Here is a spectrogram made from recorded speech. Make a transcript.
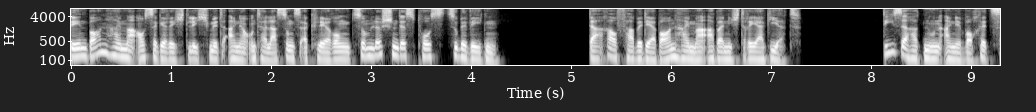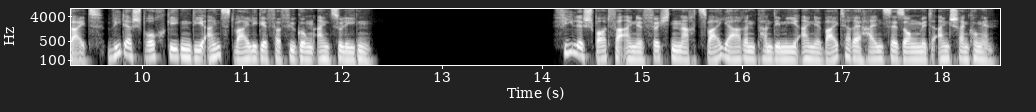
den Bornheimer außergerichtlich mit einer Unterlassungserklärung zum Löschen des Posts zu bewegen. Darauf habe der Bornheimer aber nicht reagiert. Dieser hat nun eine Woche Zeit, Widerspruch gegen die einstweilige Verfügung einzulegen. Viele Sportvereine fürchten nach zwei Jahren Pandemie eine weitere Hallensaison mit Einschränkungen.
